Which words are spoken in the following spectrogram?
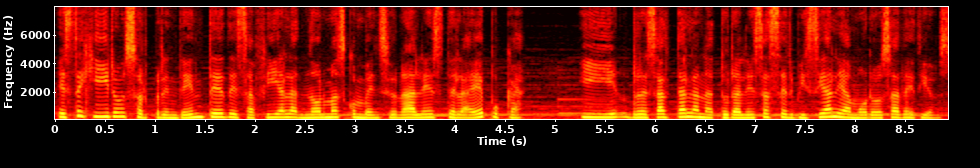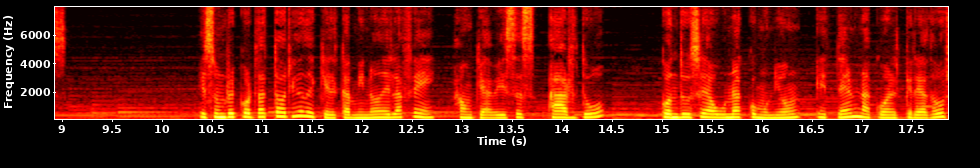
Este giro sorprendente desafía las normas convencionales de la época y resalta la naturaleza servicial y amorosa de Dios. Es un recordatorio de que el camino de la fe, aunque a veces arduo, conduce a una comunión eterna con el Creador,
